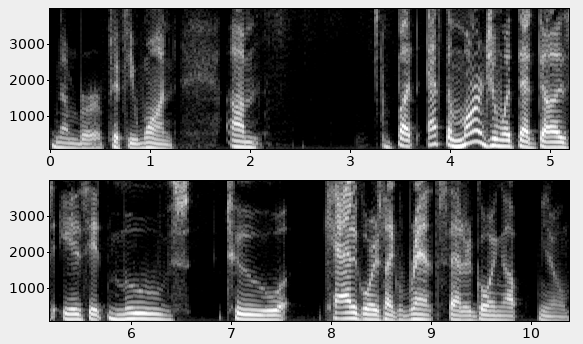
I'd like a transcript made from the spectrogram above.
number fifty one. Um, but at the margin, what that does is it moves to categories like rents that are going up, you know,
